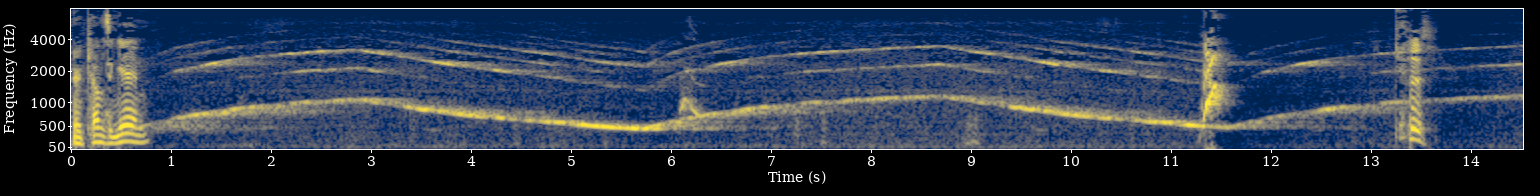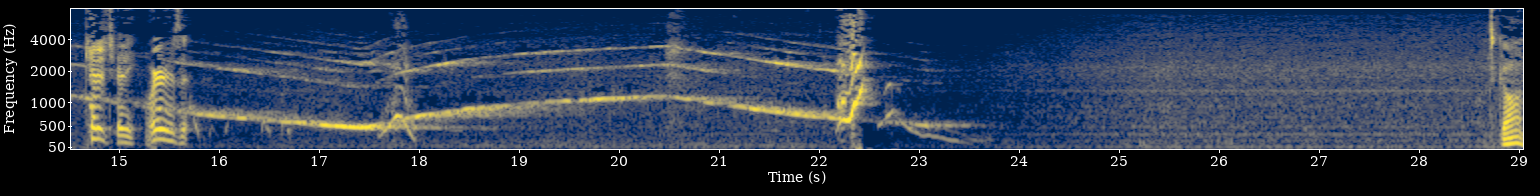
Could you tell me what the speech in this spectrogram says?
Here it comes again. Get it! Get it, Jetty. Where is it? It's gone.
